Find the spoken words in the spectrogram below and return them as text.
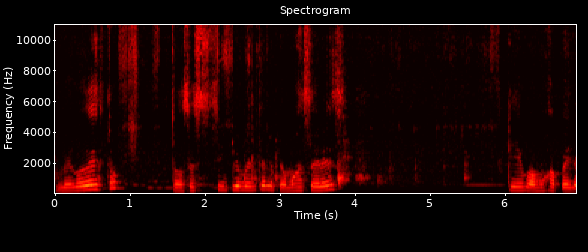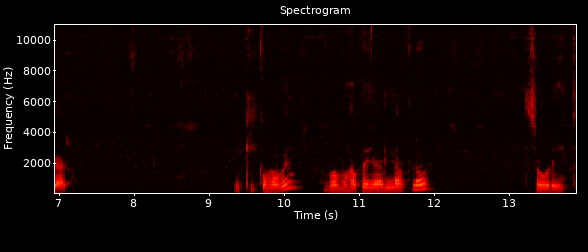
Luego de esto, entonces simplemente lo que vamos a hacer es que vamos a pegar. Aquí como ven, vamos a pegar la flor sobre esto.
